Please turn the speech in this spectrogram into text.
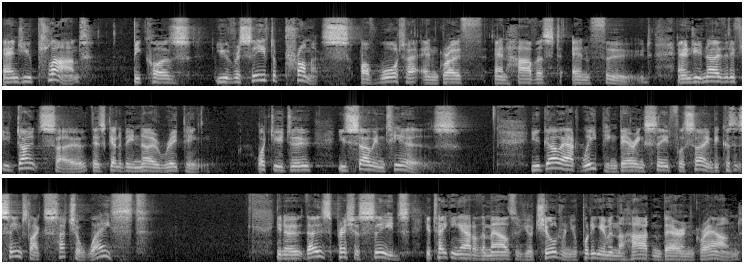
And you plant because you've received a promise of water and growth and harvest and food. And you know that if you don't sow, there's going to be no reaping. What do you do? You sow in tears. You go out weeping, bearing seed for sowing, because it seems like such a waste. You know, those precious seeds you're taking out of the mouths of your children, you're putting them in the hard and barren ground.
